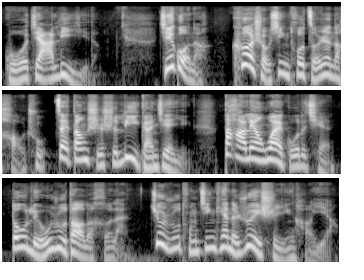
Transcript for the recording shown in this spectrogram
国家利益的。结果呢，恪守信托责任的好处在当时是立竿见影，大量外国的钱都流入到了荷兰，就如同今天的瑞士银行一样。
